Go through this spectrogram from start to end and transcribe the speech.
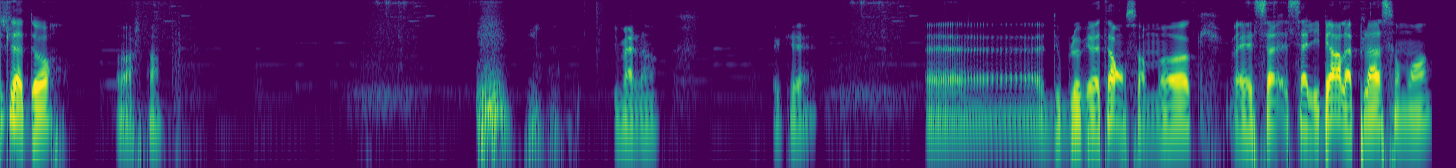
Je l'adore, ça marche pas. C'est malin. Ok. Euh, double Greta, on s'en moque. Mais ça, libère la place au moins.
